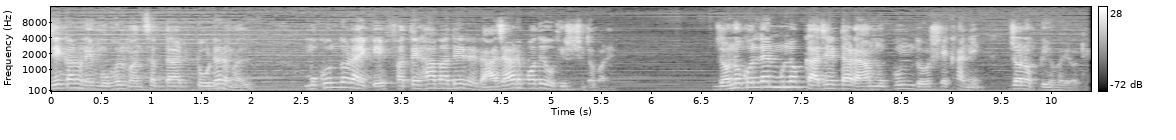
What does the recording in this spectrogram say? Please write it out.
যে কারণে মুঘল মানসাবদার টোডারমাল মুকুন্দ রায়কে ফতেহাবাদের রাজার পদে অধিষ্ঠিত করেন জনকল্যাণমূলক কাজের দ্বারা মুকুন্দ সেখানে জনপ্রিয় হয়ে ওঠে।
